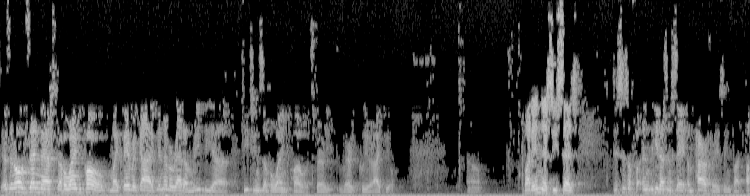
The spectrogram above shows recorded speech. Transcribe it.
There's an old Zen master, Huang Po, my favorite guy. If you've never read him, read the uh, teachings of Huang Po. It's very, very clear, I feel. Uh, but in this, he says, this is a, and he doesn't say it, I'm paraphrasing, but a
